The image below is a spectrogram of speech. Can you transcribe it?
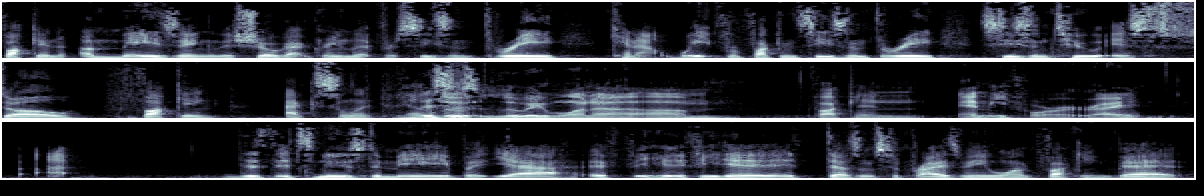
fucking amazing. The show got greenlit for season three. Cannot wait for fucking season three. Season two is so fucking excellent. Yeah, this is Louie won a um fucking Emmy for it, right? this, it's news to me, but yeah, if if he did, it doesn't surprise me one fucking bit.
